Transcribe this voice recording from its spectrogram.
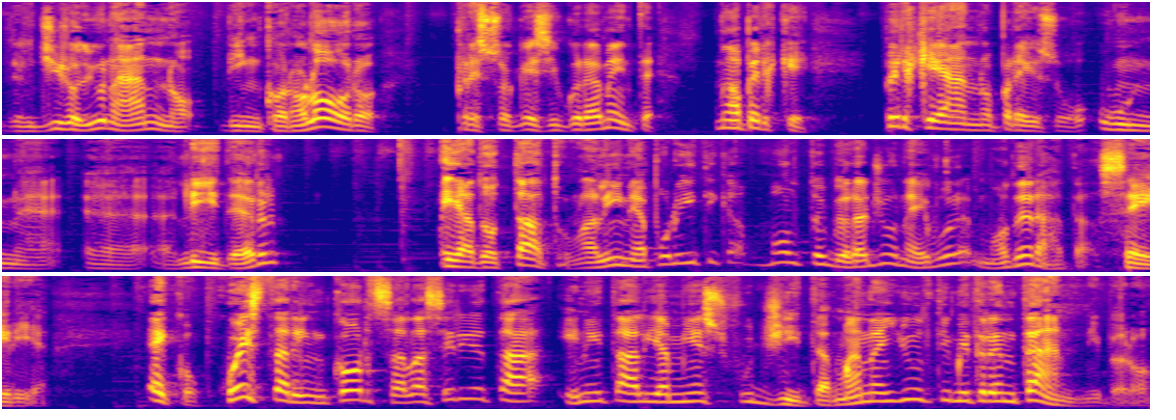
nel giro di un anno vincono loro, pressoché sicuramente. Ma perché? Perché hanno preso un eh, leader e adottato una linea politica molto più ragionevole, moderata, seria. Ecco, questa rincorsa alla serietà in Italia mi è sfuggita, ma negli ultimi 30 anni però.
